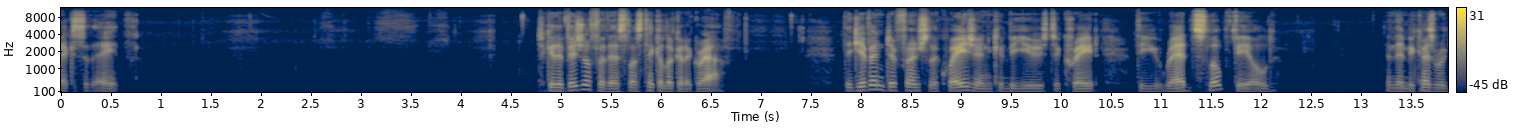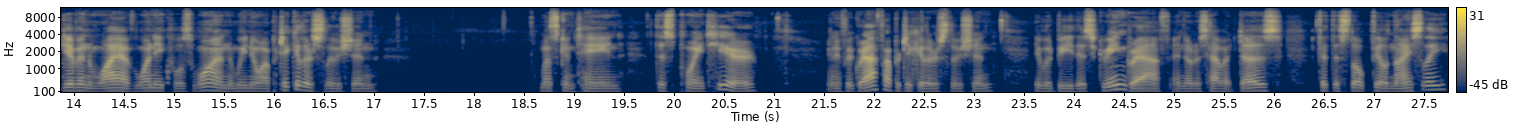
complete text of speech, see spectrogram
x to the 8th. To get a visual for this, let's take a look at a graph. The given differential equation can be used to create the red slope field. And then because we're given y of 1 equals 1, we know our particular solution, must contain this point here. And if we graph our particular solution, it would be this green graph, and notice how it does fit the slope field nicely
